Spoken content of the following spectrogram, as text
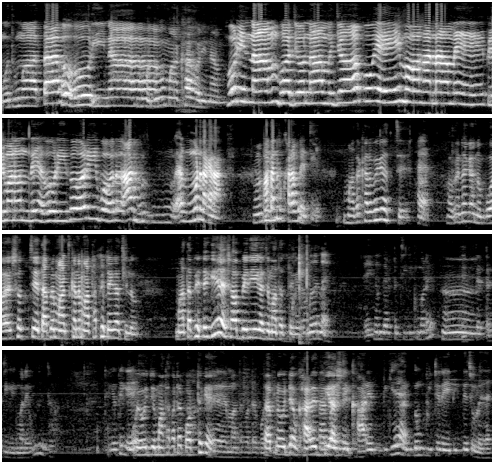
মধুমাতা হরিনা মধু মাখা হরিনাম হরি নাম ভজ নাম জপ এই মহানামে। প্রেমানন্দে হরি হরি বল। আর মনে থাকে না। মাথা খুব খারাপ হয়েছে। মাথা খারাপ হয়ে যাচ্ছে? হ্যাঁ। হবে না কেন? বয়স হচ্ছে তারপরে মাঝখানে মাথা ফেটে গেছিল। মাথা ফেটে গিয়ে সব বেরিয়ে গেছে মাথার থেকে। বুঝে নাই। এইখান থেকে একটা চিলিক মারে হ্যাঁ। একটা চিলিক মারে বুঝেছ থেকে থেকে ওই যে মাথা ফাটার পর থেকে? মাথা ফাটার পর তারপরে ওইটা ঘাড়ের দিয়ে আসে। ঘাড়ের দিকে একদম পিঠের এই দিক দিয়ে চলে যায়।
